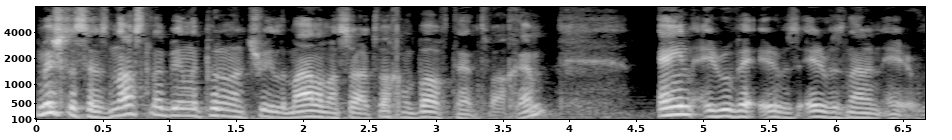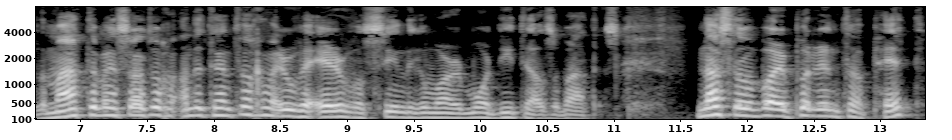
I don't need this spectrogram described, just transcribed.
Mishnah says, "Nasna being put on a tree l'malam asar tvachim above ten tvachim." Ein Eruva Erev Erev is not an Erev. Lamata Mesar under ten Tvachim Eruva Erev. We'll see in the Gemara more details about this. Nasla Babar put it into a pit.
